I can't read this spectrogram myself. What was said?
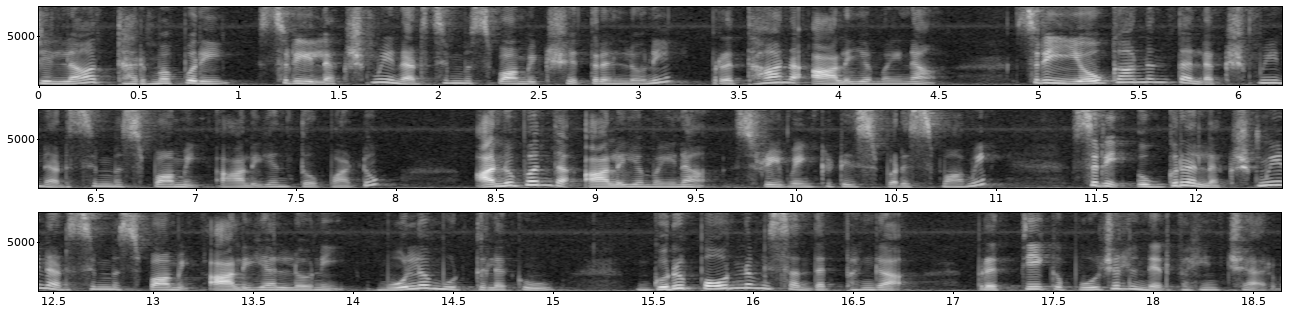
జిల్లా ధర్మపురి శ్రీ లక్ష్మీ నరసింహస్వామి క్షేత్రంలోని ప్రధాన ఆలయమైన శ్రీ యోగానంద లక్ష్మీ నరసింహస్వామి ఆలయంతో పాటు అనుబంధ ఆలయమైన శ్రీ వెంకటేశ్వర స్వామి శ్రీ ఉగ్ర లక్ష్మీ నరసింహస్వామి ఆలయాల్లోని మూలమూర్తులకు గురు పౌర్ణమి సందర్భంగా ప్రత్యేక పూజలు నిర్వహించారు.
